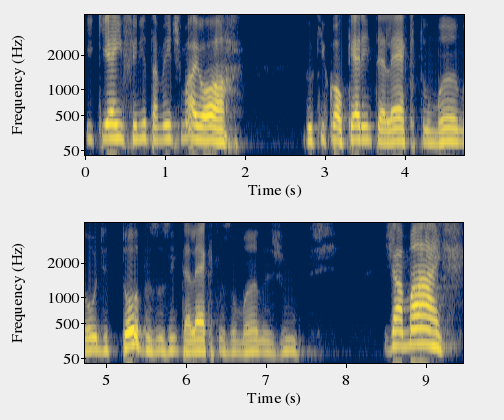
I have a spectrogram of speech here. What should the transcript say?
e que é infinitamente maior do que qualquer intelecto humano ou de todos os intelectos humanos juntos. Jamais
